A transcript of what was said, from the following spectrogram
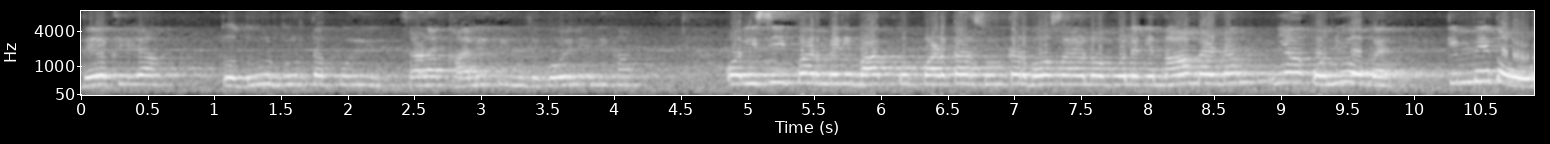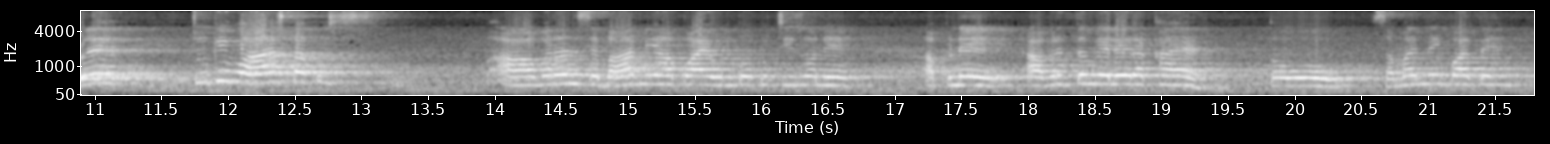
देख लिया तो दूर दूर तक पूरी सड़क खाली थी, मुझे कोई नहीं दिखा। और इसी पर मेरी बात को पढ़कर, सुनकर बहुत सारे लोग बोले कि, ना मैडम, यहाँ को नहीं हो गए? किम्मे तो हो गए। क्योंकि वो आज तक उस आवरण से बाहर नहीं आ पाए, उनको कुछ चीज़ों ने अपने आवृत्त में ले रखा है। तो वो समझ नहीं पाते हैं।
